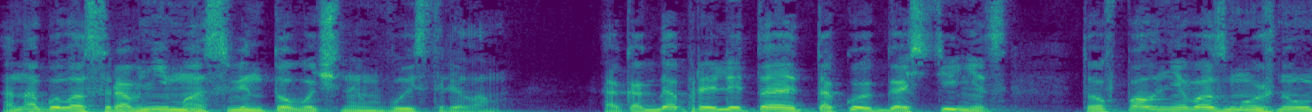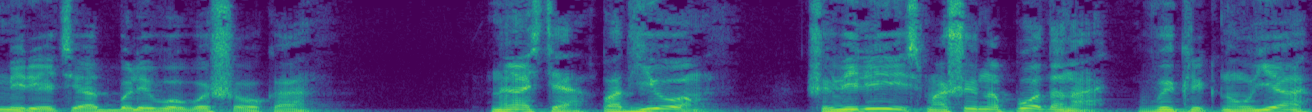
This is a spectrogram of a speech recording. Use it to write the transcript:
она была сравнима с винтовочным выстрелом. А когда прилетает такой гостиниц, то вполне возможно умереть и от болевого шока. «Настя, подъем! Шевелись, машина подана!» – выкрикнул я,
